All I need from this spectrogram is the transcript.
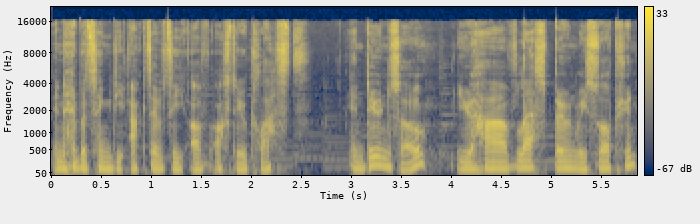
inhibiting the activity of osteoclasts. In doing so, you have less bone resorption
